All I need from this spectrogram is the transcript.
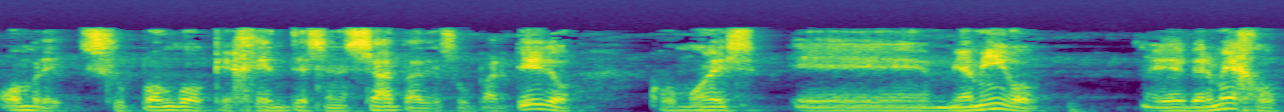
Hombre, supongo que gente sensata de su partido, como es eh, mi amigo eh, Bermejo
